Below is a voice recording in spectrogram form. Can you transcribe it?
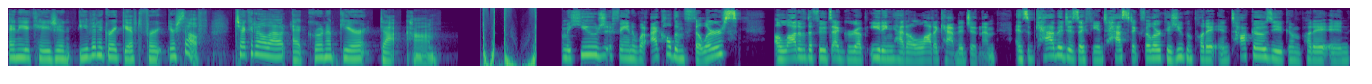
any occasion, even a great gift for yourself. Check it all out at grownupgear.com. I'm a huge fan of what I call them fillers a lot of the foods I grew up eating had a lot of cabbage in them. And so cabbage is a fantastic filler because you can put it in tacos, you can put it in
